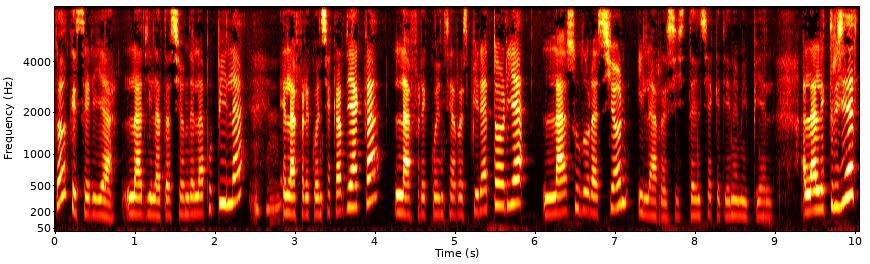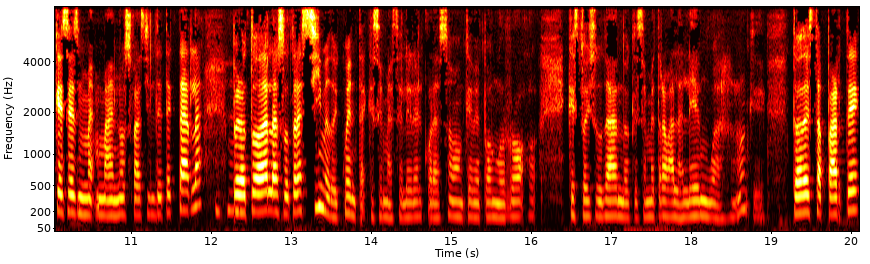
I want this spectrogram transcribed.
¿no? Que sería la dilatación de la pupila, la frecuencia cardíaca, la frecuencia respiratoria, la sudoración y la resistencia que tiene mi piel a la electricidad, que es es menos fácil detectarla, pero todas las otras sí me doy cuenta que se me acelera el corazón, que me pongo rojo, que estoy sudando, que se me traba la lengua, que toda esta parte,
